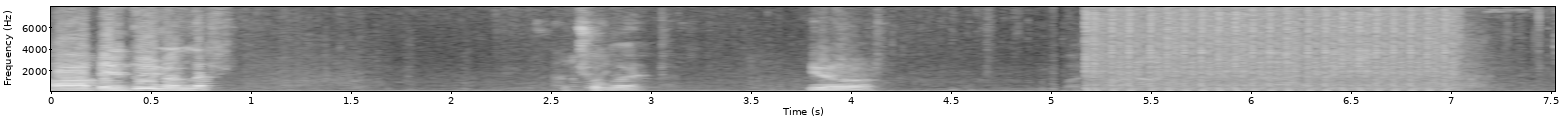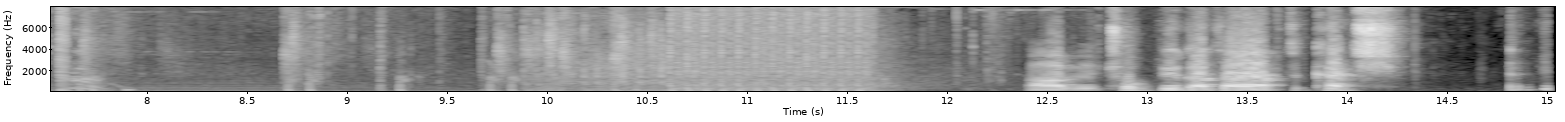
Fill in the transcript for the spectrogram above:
Aa beni duymadılar. Sana Çok-? Yo. Abi. Çok büyük hata yaptık. Kaç.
